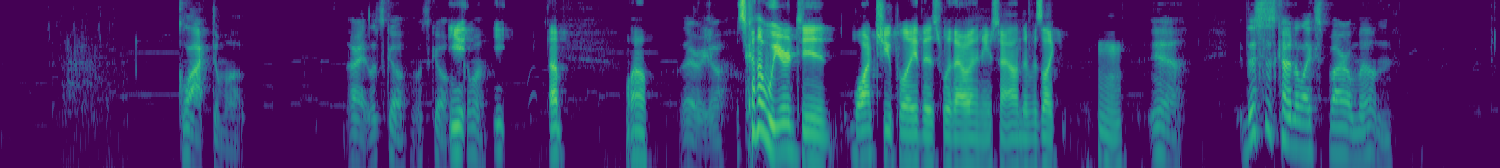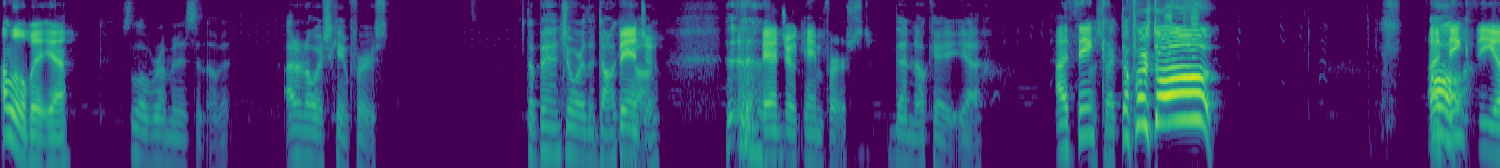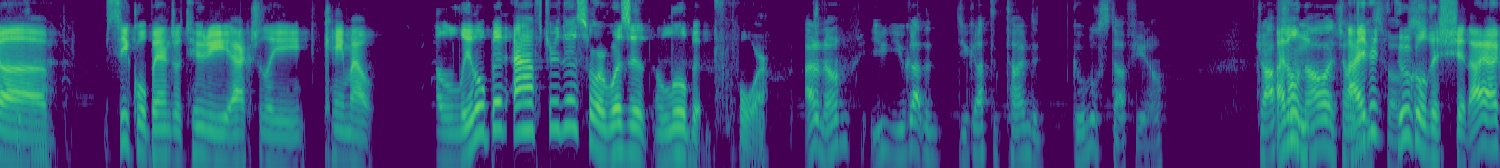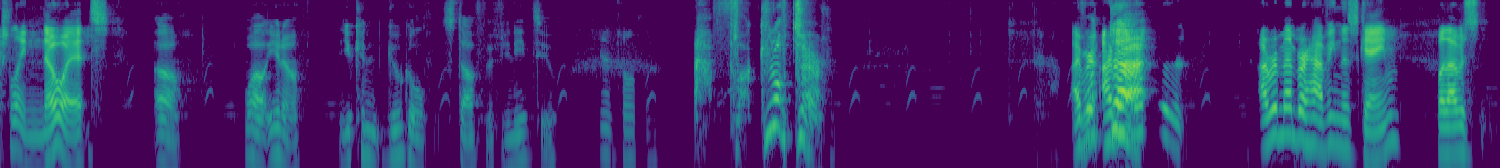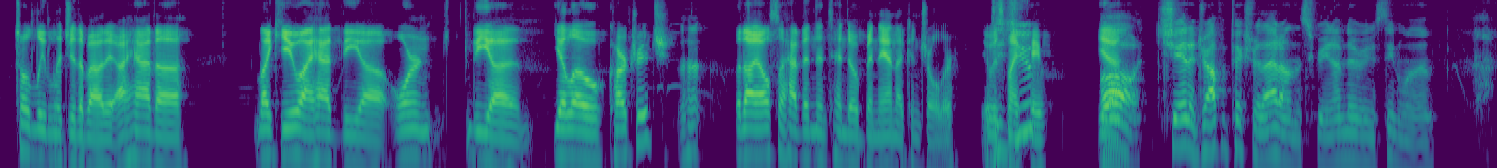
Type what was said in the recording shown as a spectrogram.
Glocked him up. All right, let's go. Let's go. You, Come on. you- up. Wow. There we go. It's kind of weird to watch you play this without any sound. It was like, hmm, Yeah. This is kind of like Spiral Mountain. a little bit, yeah. It's a little reminiscent of it. I don't know which came first. The banjo or the donkey Banjo. Kong. Banjo came first. Then okay, yeah. I think That's right. The first oh! I Oh. think the uh, sequel Banjo Tooie actually came out a little bit after this, or was it a little bit before? I don't know. You you got the you got the time to Google stuff, you know. Drop I some don't. knowledge on I these didn't folks. Google this shit. I actually know it. Oh, well, you know, you can Google stuff if you need to. Yeah, totally. Ah, fuck! Get up there. I, re- What I remember. I remember having this game, but I was totally legit about it. I had uh, like you, I had the uh, orange, the uh, yellow cartridge, Uh huh. but I also had the Nintendo Banana controller. It was Did my you? favorite. Yeah. Oh, Shannon, drop a picture of that on the screen. I've never even seen one of them.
